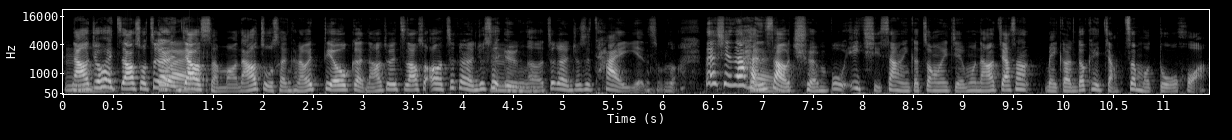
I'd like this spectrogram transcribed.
嗯、然后就会知道说这个人叫什么，然后主持人可能会丢梗，然后就会知道说哦，这个人就是允儿，嗯、这个人就是泰妍什么什么。但现在很少全部一起上一个综艺节目，然后加上每个人都可以讲这么多话，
